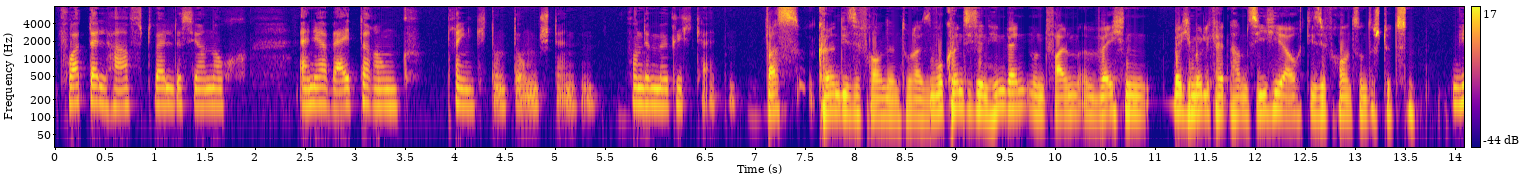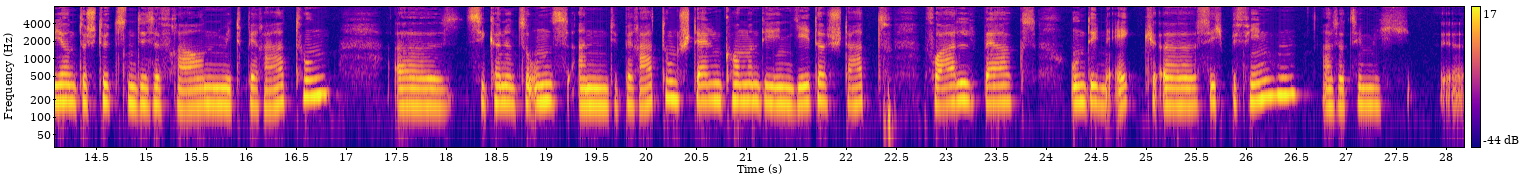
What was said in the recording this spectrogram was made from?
vorteilhaft, weil das ja noch eine Erweiterung bringt unter Umständen von den Möglichkeiten. Was können diese Frauen denn tun? Also wo können sie denn hinwenden und vor allem welchen, welche Möglichkeiten haben Sie hier auch, diese Frauen zu unterstützen? Wir unterstützen diese Frauen mit Beratung. Äh, sie können zu uns an die Beratungsstellen kommen, die in jeder Stadt Vorarlbergs und in Eck äh, sich befinden, also ziemlich äh,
